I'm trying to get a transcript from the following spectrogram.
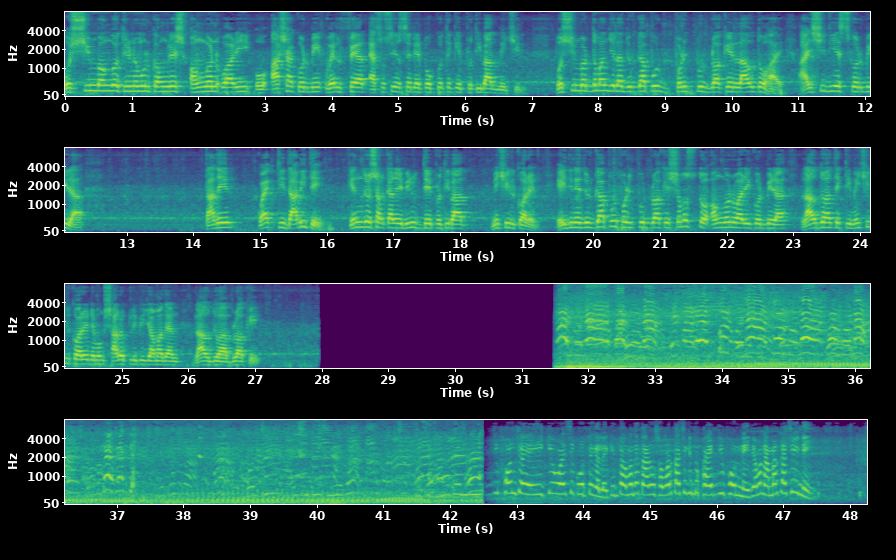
পশ্চিমবঙ্গ তৃণমূল কংগ্রেস, অঙ্গনওয়াড়ি ও আশা কর্মী ওয়েলফেয়ার অ্যাসোসিয়েশনের পক্ষ থেকে প্রতিবাদ মিছিল। পশ্চিম বর্ধমান জেলা দুর্গাপুর, ফরিদপুর ব্লকের লাউদোহায় আইসিডিএস কর্মীরা তাদের কয়েকটি দাবিতে কেন্দ্র সরকারের বিরুদ্ধে প্রতিবাদ মিছিল করেন। এই দিনে দুর্গাপুর, ফরিদপুর ব্লকের সমস্ত অঙ্গনওয়াড়ি কর্মীরা লাউদোহাতে একটি মিছিল করেন এবং স্মারকলিপি জমা দেন লাউদোহা ব্লকে। জি ফোন চাই এই কেওয়াইসি করতে গেলে কিন্তু আমাদের কারও সবার কাছে কিন্তু ফাইভ জি ফোন নেই যেমন আমার কাছেই নেই।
